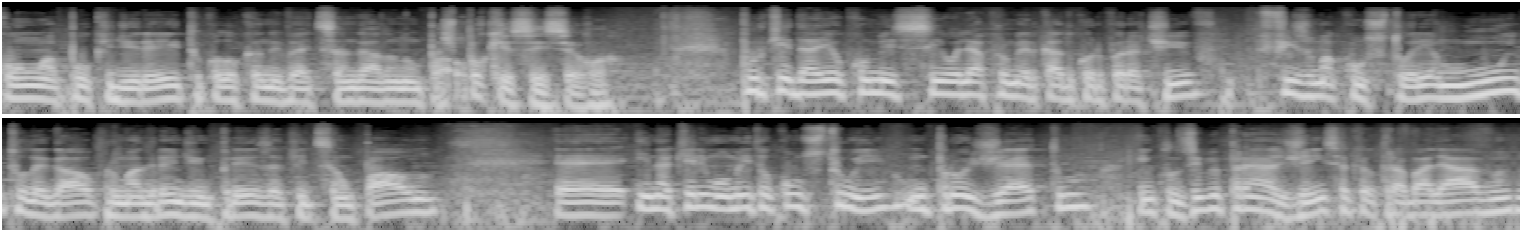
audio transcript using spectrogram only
com a PUC Direito, colocando Ivete Sangalo no palco. Mas por que você encerrou? Porque daí eu comecei a olhar para o mercado corporativo, fiz uma consultoria muito legal para uma grande empresa aqui de São Paulo. É, e naquele momento eu construí um projeto, inclusive para a agência que eu trabalhava,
